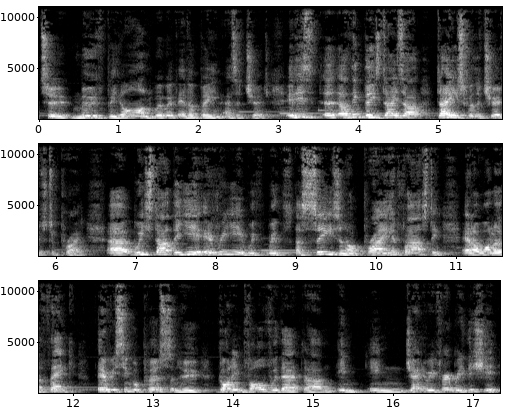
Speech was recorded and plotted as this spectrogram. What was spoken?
to move beyond where we've ever been as a church. It is, uh, I think these days are days for the church to pray. Uh, we start the year every year with, with a season of praying and fasting. And I want to thank every single person who got involved with that um, in in January, February this year.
